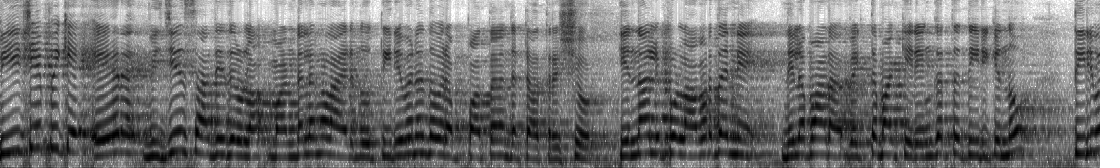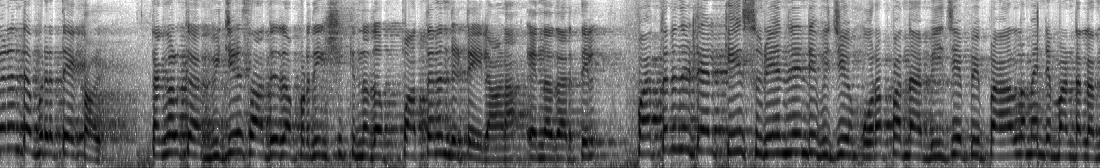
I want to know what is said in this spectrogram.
ബി ജെ പിക്ക് ഏറെ വിജയസാധ്യതയുള്ള മണ്ഡലങ്ങളായിരുന്നു തിരുവനന്തപുരം പത്തനംതിട്ട തൃശൂർ എന്നാൽ ഇപ്പോൾ അവർ തന്നെ നിലപാട് വ്യക്തമാക്കി രംഗത്തെത്തിയിരിക്കുന്നു. തിരുവനന്തപുരത്തേക്കാൾ തങ്ങൾക്ക് വിജയസാധ്യത പ്രതീക്ഷിക്കുന്നത് പത്തനംതിട്ടയിലാണ് എന്ന തരത്തിൽ. പത്തനംതിട്ടയിൽ കെ സുരേന്ദ്രന്റെ വിജയം ഉറപ്പെന്ന ബി ജെ പി പാർലമെന്റ് മണ്ഡലം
